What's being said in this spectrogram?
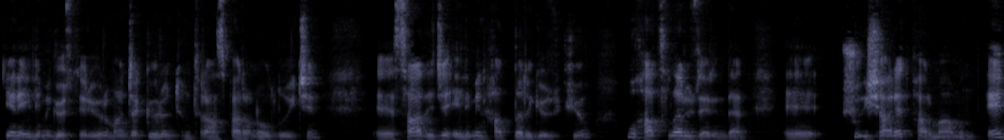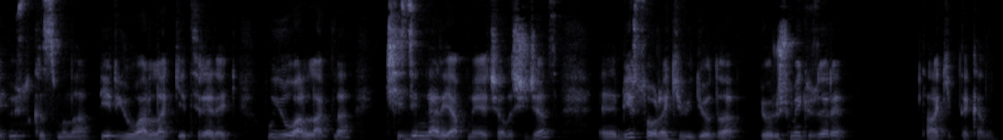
gene elimi gösteriyorum ancak görüntüm transparan olduğu için e, sadece elimin hatları gözüküyor. Bu hatlar üzerinden e, şu işaret parmağımın en üst kısmına bir yuvarlak getirerek bu yuvarlakla çizimler yapmaya çalışacağız. E, bir sonraki videoda görüşmek üzere. Takipte kalın.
